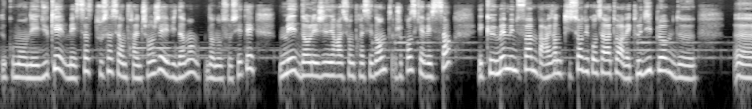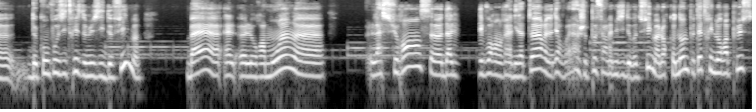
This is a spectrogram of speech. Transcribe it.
de comment on est éduqué. Mais ça, tout ça, c'est en train de changer, évidemment, dans nos sociétés. Mais dans les générations précédentes, je pense qu'il y avait ça. Et que même une femme, par exemple, qui sort du conservatoire avec le diplôme de, euh, de compositrice de musique de film, ben, elle, elle aura moins euh, l'assurance euh, d'aller voir un réalisateur et de dire, voilà, je peux faire la musique de votre film, alors qu'un homme, peut-être, il l'aura plus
